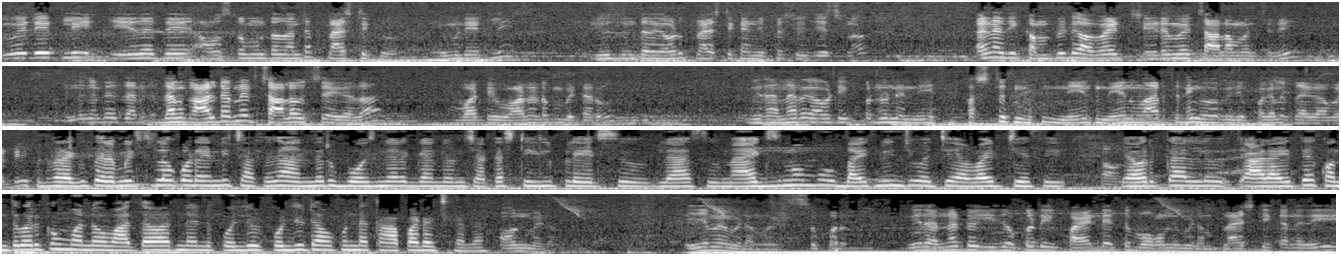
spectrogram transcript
ఇమీడియట్లీ ఏదైతే అవసరం ఉంటుందంటే ప్లాస్టిక్. ఇమీడియట్లీ యూజ్ ఉంటుంది కాబట్టి ప్లాస్టిక్ అని చెప్పేసి యూజ్ చేస్తున్నాం కానీ అది కంప్లీట్గా అవాయిడ్ చేయడమే చాలా మంచిది. ఎందుకంటే దానికి దానికి ఆల్టర్నేట్ చాలా వచ్చాయి కదా. వాటి వాడడం బెటరు మీరు అన్నారు కాబట్టి ఇప్పటి నుండి నేను ఫస్ట్ నేను నేను మారుతాను ఇంకొకరికి చెప్పగలుగుతా కాబట్టి. ఇప్పుడు పిరమిడ్స్లో కూడా అండి చక్కగా అందరూ భోజనాలకు కానీ చక్కగా స్టీల్ ప్లేట్స్ గ్లాసు మాక్సిమం బయట నుంచి వచ్చి అవాయిడ్ చేసి ఎవరి కాళ్ళు అలా అయితే కొంతవరకు మనం వాతావరణాన్ని పొల్యూట్ పొల్యూట్ అవ్వకుండా కాపాడొచ్చు కదా. అవును మేడం. నిజమే మేడం సూపర్ మీరు అన్నట్టు ఇది ఒకటి పాయింట్ అయితే బాగుంది మేడం. ప్లాస్టిక్ అనేది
